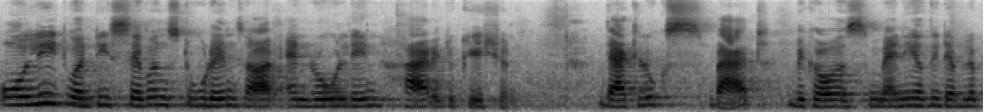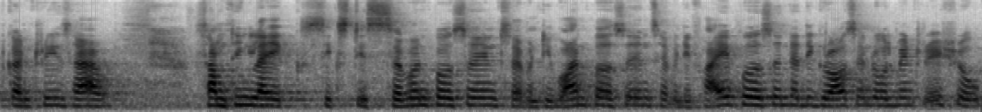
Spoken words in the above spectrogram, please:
only 27 students are enrolled in higher education. That looks bad because many of the developed countries have something like 67 percent, 71 percent, 75 percent at the gross enrollment ratio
